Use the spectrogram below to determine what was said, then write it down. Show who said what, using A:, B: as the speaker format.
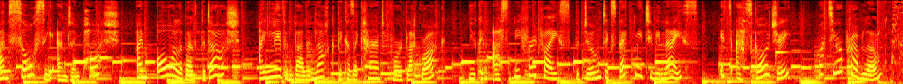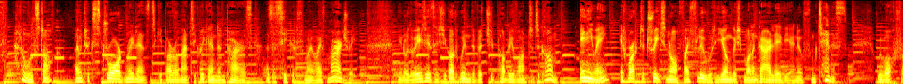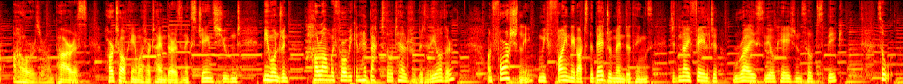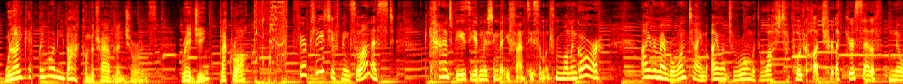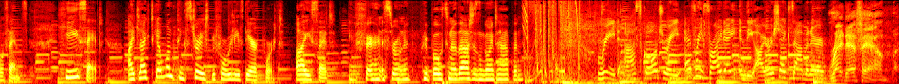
A: I'm saucy and I'm posh. I'm all about the dosh. I live in Ballinlough because I can't afford Blackrock. You can ask me for advice, but don't expect me to be nice. It's Ask Audrey. What's your problem?
B: Hello, old stock. I went to extraordinary lengths to keep our romantic weekend in Paris as a secret from my wife Marjorie. You know, the way it is, if she got wind of it, she'd probably have wanted to come. Anyway, it worked a treat and off I flew with a youngish Mullingar lady I knew from tennis. We walked for hours around Paris, her talking about her time there as an exchange student, me wondering how long before we can head back to the hotel for a bit of the other. Unfortunately, when we finally got to the bedroom end of things, didn't I fail to rise to the occasion, so to speak? So, will I get my money back on the travel insurance? Reggie, Blackrock?
A: Fair play to you for being so honest. I can't be easy admitting that you fancy someone from Mullingar. I remember one time I went to Rome with a washed up old codger like yourself, no offence. He said, I'd like to get one thing straight before we leave the airport. I said, in fairness, Ronan, we both know that isn't going to happen.
C: Read Ask Audrey every Friday in the Irish Examiner.
D: Red FM.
